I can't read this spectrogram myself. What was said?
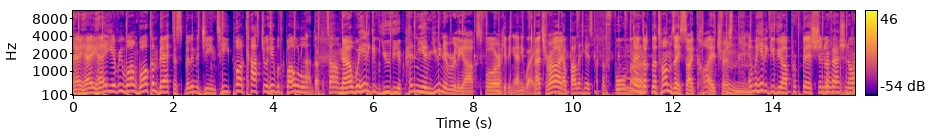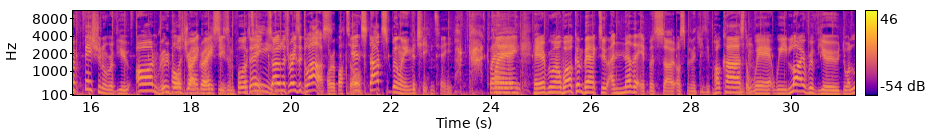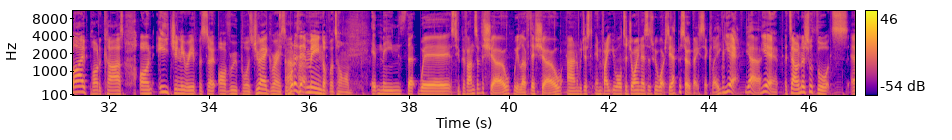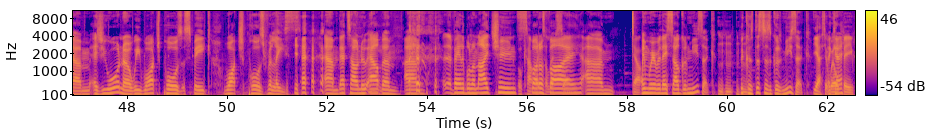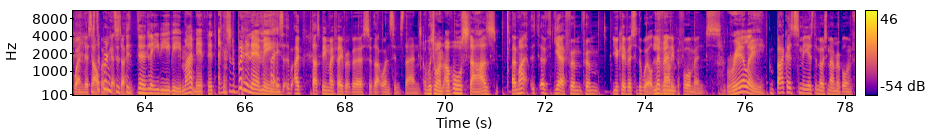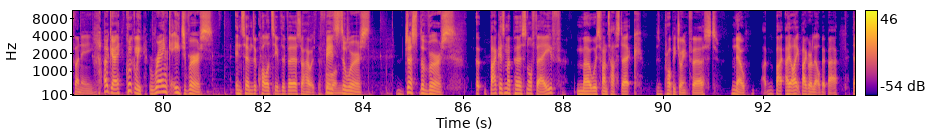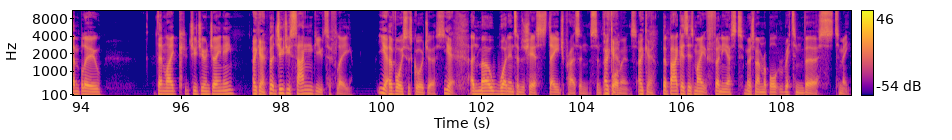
Hey, hey, hey, everyone. Welcome back to Spilling the G&T podcast. You're here with Bolo. And Dr. Tom. Now, we're here to give you the opinion you never really asked for. We're giving it anyway. That's right. Now, Bala here's a performer. And Dr. Tom's a psychiatrist, and we're here to give you our professional. Professional. professional review on RuPaul's, Drag Race season 14. So let's raise a glass Or a bottle. and start spilling. the G&T. Clank. Hey everyone, welcome back to another episode of Spilling the Cheesy podcast Mm-hmm. where we live review, do a live podcast on each and every episode of RuPaul's Drag Race. And what does that Uh-huh. mean, Dr. Tom? It means that we're super fans of the show. We love this show, and we just invite you all to join us as we watch the episode. Basically, Yeah. Yeah. Yeah. It's our initial thoughts. Um, as you all know, we watch, pause, speak, watch, pause, release. um, that's our new album. Um, available on iTunes, Oh, can't wait to Spotify, um, Yeah. and wherever they sell good music. Because this is good music. Yes, it will be when this It's the album gets done. the lady be my method. I can put it at me. That is, I, that's been my favourite verse of that one since then. Which one of all stars? Um, my of- yeah, from from UK versus the World, the Living- finale performance. really Baggers to me is the most memorable and funny okay. Quickly rank each verse, in terms of quality of the verse or how it's performed. best to worst. Just the verse. Uh, Bagger's my personal fave. Mo was fantastic. Probably joint first. No, I, I like Bagger a little bit better. Then Blue. Then like Juju and Janie. Okay. But Juju sang beautifully. Yeah. Her voice was gorgeous. Yeah. And Mo won in terms of sheer stage presence and performance. Okay. But Baggers is my funniest, most memorable written verse to me.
